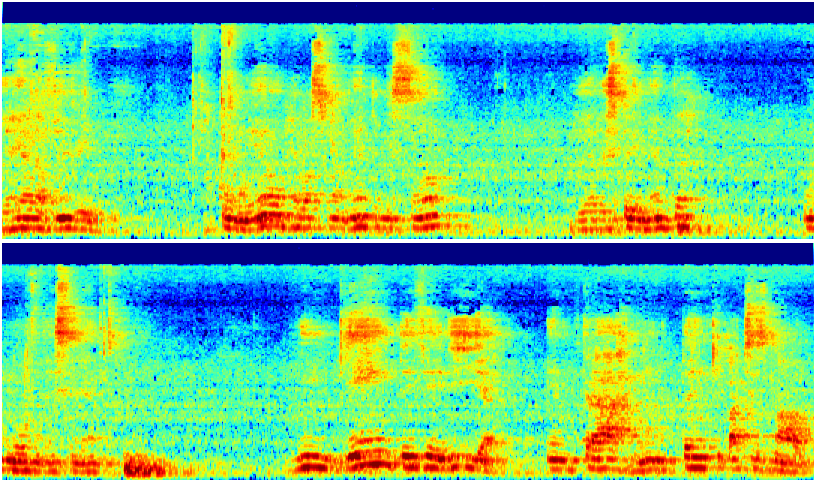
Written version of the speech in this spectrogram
E aí ela vive a comunhão, o relacionamento, missão, e ela experimenta um novo nascimento. Ninguém deveria entrar num tanque batismal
